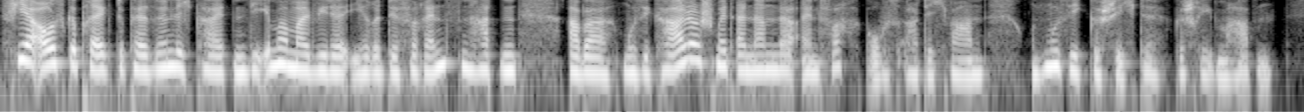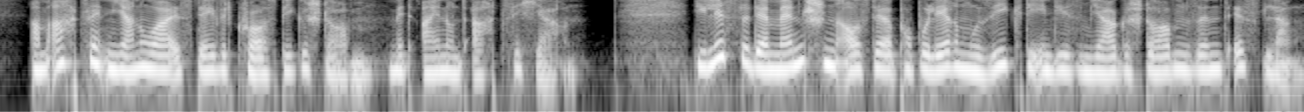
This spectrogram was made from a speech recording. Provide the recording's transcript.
Vier ausgeprägte Persönlichkeiten, die immer mal wieder ihre Differenzen hatten, aber musikalisch miteinander einfach großartig waren und Musikgeschichte geschrieben haben. Am 18. Januar ist David Crosby gestorben, mit 81 Jahren. Die Liste der Menschen aus der populären Musik, die in diesem Jahr gestorben sind, ist lang.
